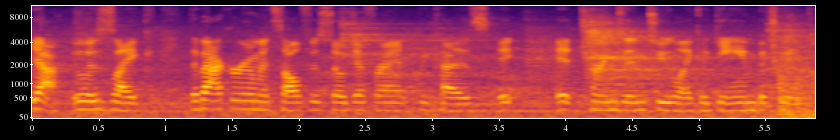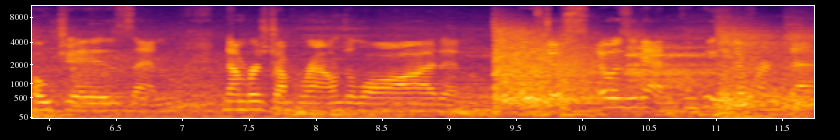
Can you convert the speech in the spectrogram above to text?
yeah, it was like the back room itself is so different because it, it turns into like a game between coaches and numbers jump around a lot and it was just it was again completely different than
